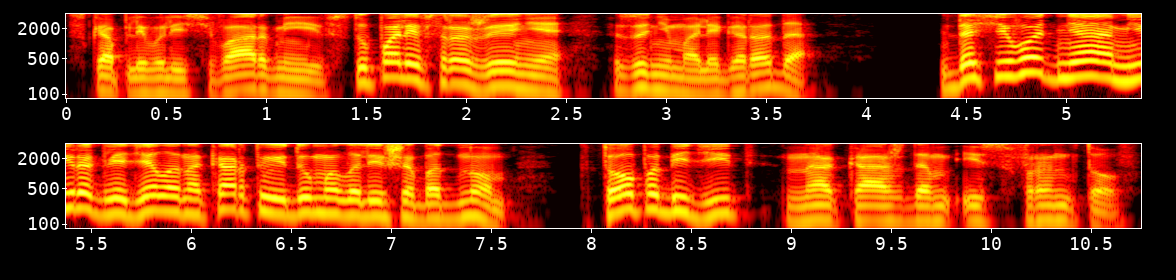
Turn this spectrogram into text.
скапливались в армии, вступали в сражения, занимали города. До сего дня Мира глядела на карту и думала лишь об одном – кто победит на каждом из фронтов.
